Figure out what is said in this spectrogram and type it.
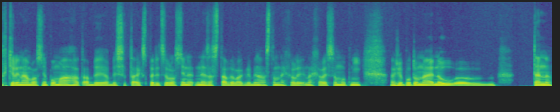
chtěli nám vlastně pomáhat, aby, aby se ta expedice vlastně ne, nezastavila, kdyby nás tam nechali, nechali samotný. Takže potom najednou eh, ten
